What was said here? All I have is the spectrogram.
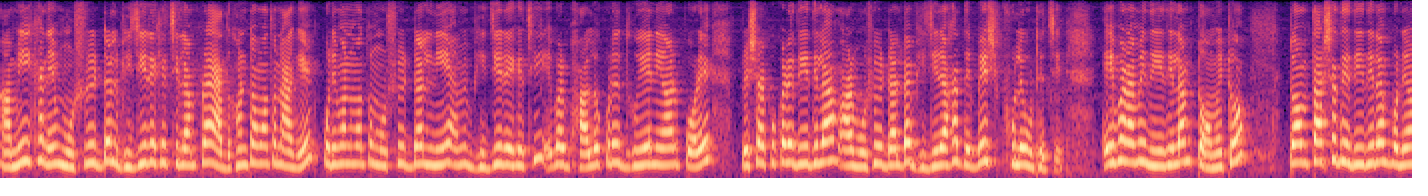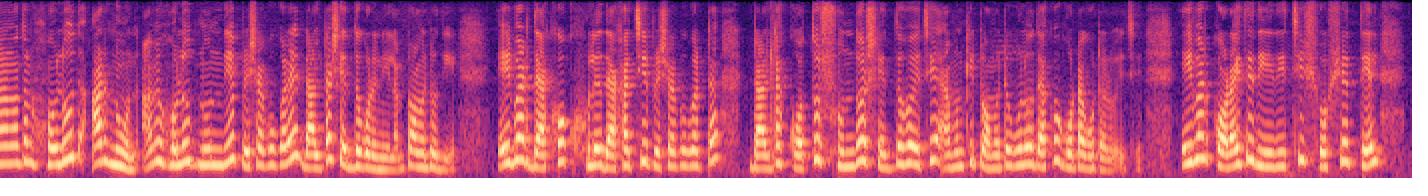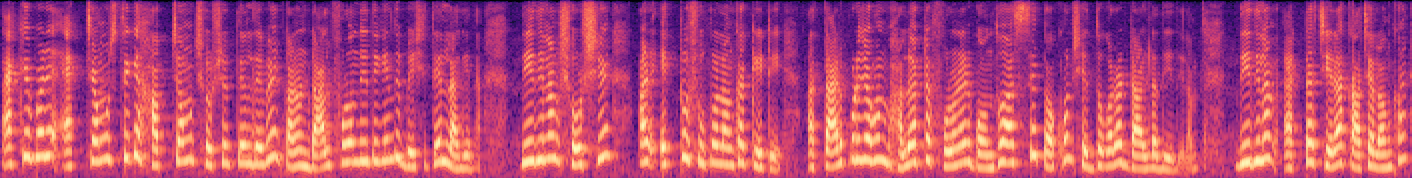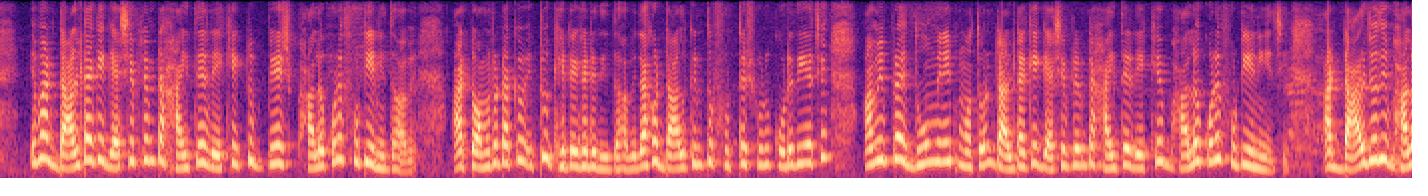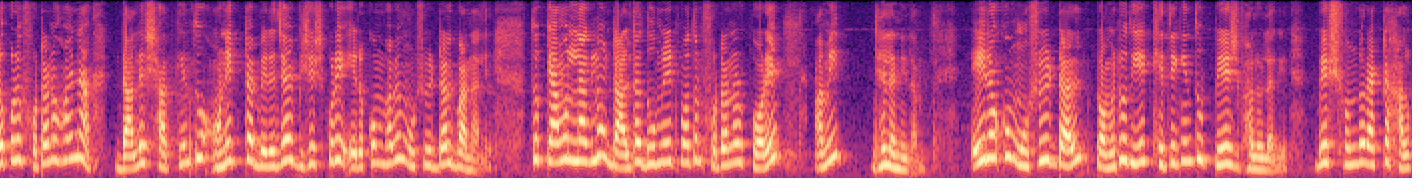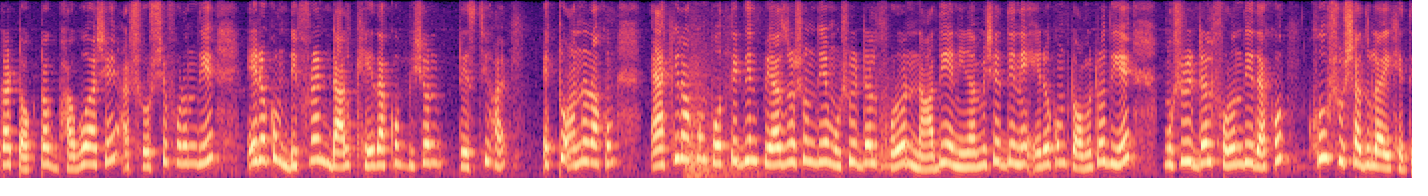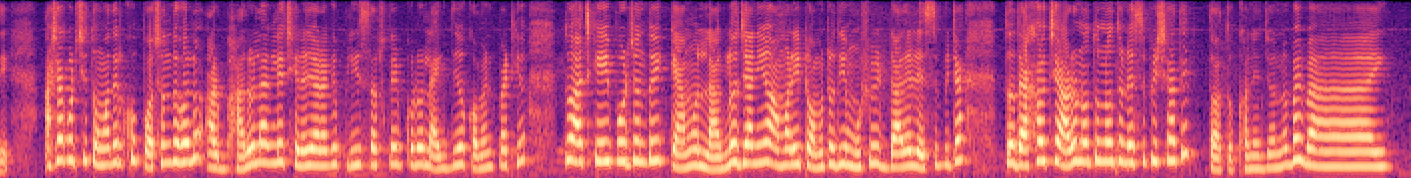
আমি এখানে মুসুরির ডাল ভিজিয়ে রেখেছিলাম প্রায় আধ ঘণ্টা মতন আগে, পরিমাণ মতো মুসুরির ডাল নিয়ে আমি ভিজিয়ে রেখেছি। এবার ভালো করে ধুয়ে নেওয়ার পরে প্রেশার কুকারে দিয়ে দিলাম আর মুসুরির ডালটা ভিজিয়ে রাখাতে বেশ ফুলে উঠেছে। এবার আমি দিয়ে দিলাম টমেটো। টম তার সাথে দিয়ে দিলাম পরিমাণ মতন হলুদ আর নুন। আমি হলুদ, নুন দিয়ে প্রেশার কুকারে ডালটা সেদ্ধ করে নিলাম, টমেটো দিয়ে। এইবার দেখো, খুলে দেখাচ্ছি প্রেশার কুকারটা ডালটা কত সুন্দর সেদ্ধ হয়েছে, এমনকি টমেটোগুলোও দেখো গোটা গোটা রয়েছে। এইবার কড়াইতে দিয়ে দিচ্ছি সর্ষের তেল। একেবারে এক চামচ থেকে হাফ চামচ সর্ষের তেল দেবে, কারণ ডাল ফোড়ন দিতে কিন্তু বেশি তেল লাগে না। দিয়ে দিলাম সর্ষে আর একটু শুকনো লঙ্কা কেটে। আর তারপরে যখন ভালো একটা ফোড়নের গন্ধ আসছে, তখন সেদ্ধ করার ডালটা দিয়ে দিলাম। দিয়ে দিলাম একটা চেরা কাঁচা লঙ্কা। এবার ডালটাকে গ্যাসের ফ্লেমটা হাইতে রেখে একটু বেশ ভালো করে ফুটিয়ে নিতে হবে। আর টমেটোটাকেও একটু ঘেটে ঘেটে দিতে হবে। দেখো, ডাল কিন্তু ফুটতে শুরু করে দিয়েছে। আমি প্রায় দু মিনিট মতন ডালটাকে গ্যাসের ফ্লেমটা হাইতে রেখে ভালো করে ফুটিয়ে নিয়েছি। আর ডাল যদি ভালো করে ফোটানো হয় না, ডালের স্বাদ কিন্তু অনেকটা বেড়ে যায়, বিশেষ করে এরকমভাবে মুসুরির ডাল বানালে। তো কেমন লাগল? ডালটা দু মিনিট মতন ফোটানোর পরে আমি ঢেলে নিলাম। এই রকম মুসুরির ডাল টমেটো দিয়ে খেতে কিন্তু বেশ ভালো লাগে। বেশ সুন্দর একটা হালকা টকটক ভাবও আসে আর সর্ষে ফোড়ন দিয়ে এরকম ডিফারেন্ট ডাল খেয়ে দেখো ভীষণ টেস্টি হয়। একটু অন্যরকম। একই রকম প্রত্যেক দিন পেঁয়াজ, রসুন দিয়ে মুসুরির ডাল ফোড়ন না দিয়ে নিরামিষের দিনে এরকম টমেটো দিয়ে মুসুরির ডাল ফোড়ন দিয়ে দেখো, খুব সুস্বাদু লাগে খেতে। আশা করছি তোমাদের খুব পছন্দ হলো। আর ভালো লাগলে ছেড়ে যাওয়ার আগে প্লিজ সাবস্ক্রাইব করো লাইক দিও কমেন্ট পাঠিও। তো আজকে এই পর্যন্তই। কেমন লাগল জানিও আমার এই টমেটো দিয়ে মুসুরির ডালের রেসিপিটা তো দেখা হচ্ছে আরও নতুন নতুন রেসিপির সাথে। ততক্ষণের জন্য বাই বাই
